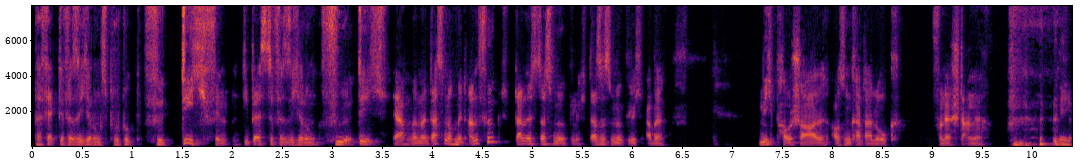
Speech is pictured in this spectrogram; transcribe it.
perfekte Versicherungsprodukt für dich finden. Die beste Versicherung für dich, ja. Wenn man das noch mit anfügt, dann ist das möglich. Das ist möglich, aber nicht pauschal aus dem Katalog von der Stange. Nee,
